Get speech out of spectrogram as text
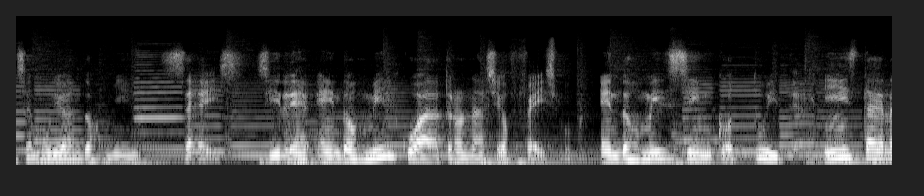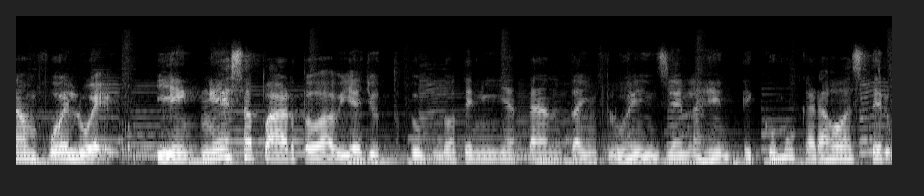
se murió en 2006? Si en 2004 nació Facebook, 2005 Twitter, Instagram fue luego. Y en esa parte todavía YouTube no tenía tanta influencia en la gente. ¿Cómo carajo va a ser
